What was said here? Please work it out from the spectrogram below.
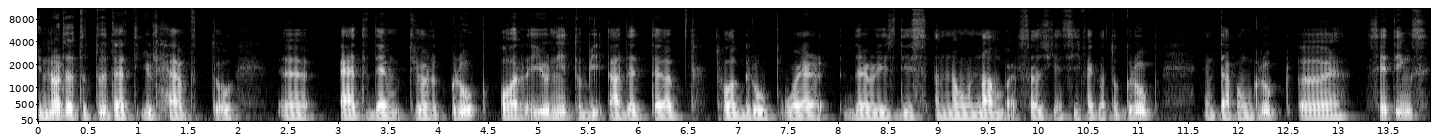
in order to do that you'll have to uh, add them to your group or you need to be added uh, to a group where there is this unknown number. So as you can see if I go to group and tap on group uh, settings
